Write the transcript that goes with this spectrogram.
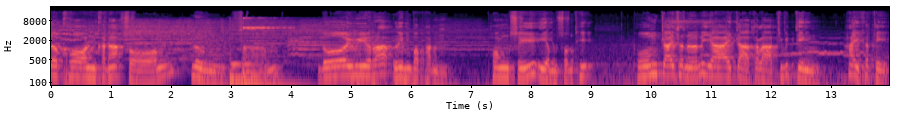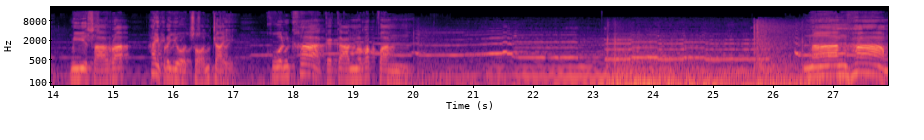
ละครคณะสองหนึ่งสามโดยวีระลิมประพันธ์พงศรีเอี่ยมสนธิ ภูมิใจเสนอนิยายจากตลาดชีวิตจริง ให้คติมีสาระให้ประโยชน์สอนใจ ควรค่าแก่การรับฟัง นางห้าม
